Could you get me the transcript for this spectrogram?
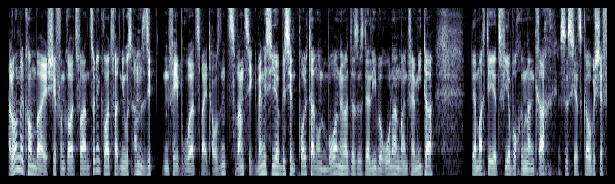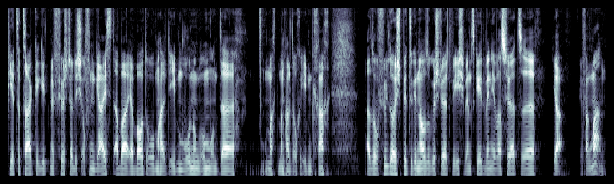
Hallo und willkommen bei Schiff und Kreuzfahrten zu den Kreuzfahrt-News am 7. Februar 2020. Wenn ich hier ein bisschen poltern und bohren hört, das ist der liebe Roland, mein Vermieter. Der macht hier jetzt vier Wochen lang Krach. Es ist jetzt, glaube ich, der vierte Tag. Er geht mir fürchterlich auf den Geist, aber er baut oben halt eben Wohnung um und da macht man halt auch eben Krach. Also fühlt euch bitte genauso gestört wie ich, wenn es geht. Wenn ihr was hört, äh, ja, wir fangen mal an.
